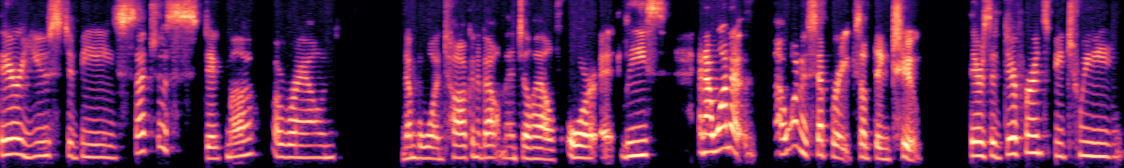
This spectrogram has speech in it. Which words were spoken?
there used to be such a stigma around number one talking about mental health or at least and i want to i want to separate something too there's a difference between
